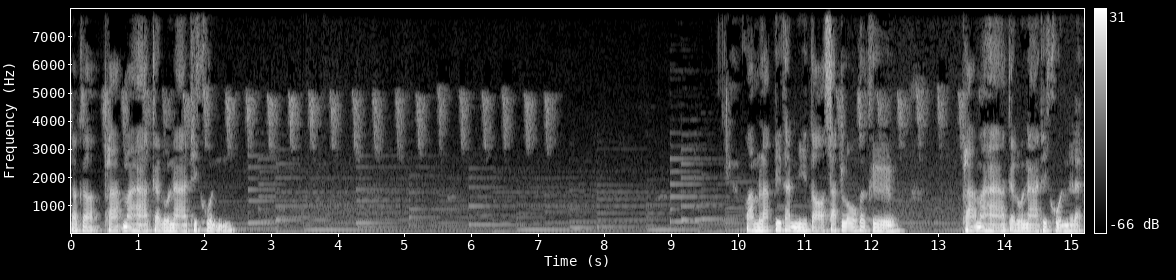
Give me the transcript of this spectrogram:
แล้วก็พระมหากรุณาที่คุณ ความรักที่ท่านมีต่อสัตว์โลกก็คือ พระมหากรุณาที่คุณนี่แหละ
